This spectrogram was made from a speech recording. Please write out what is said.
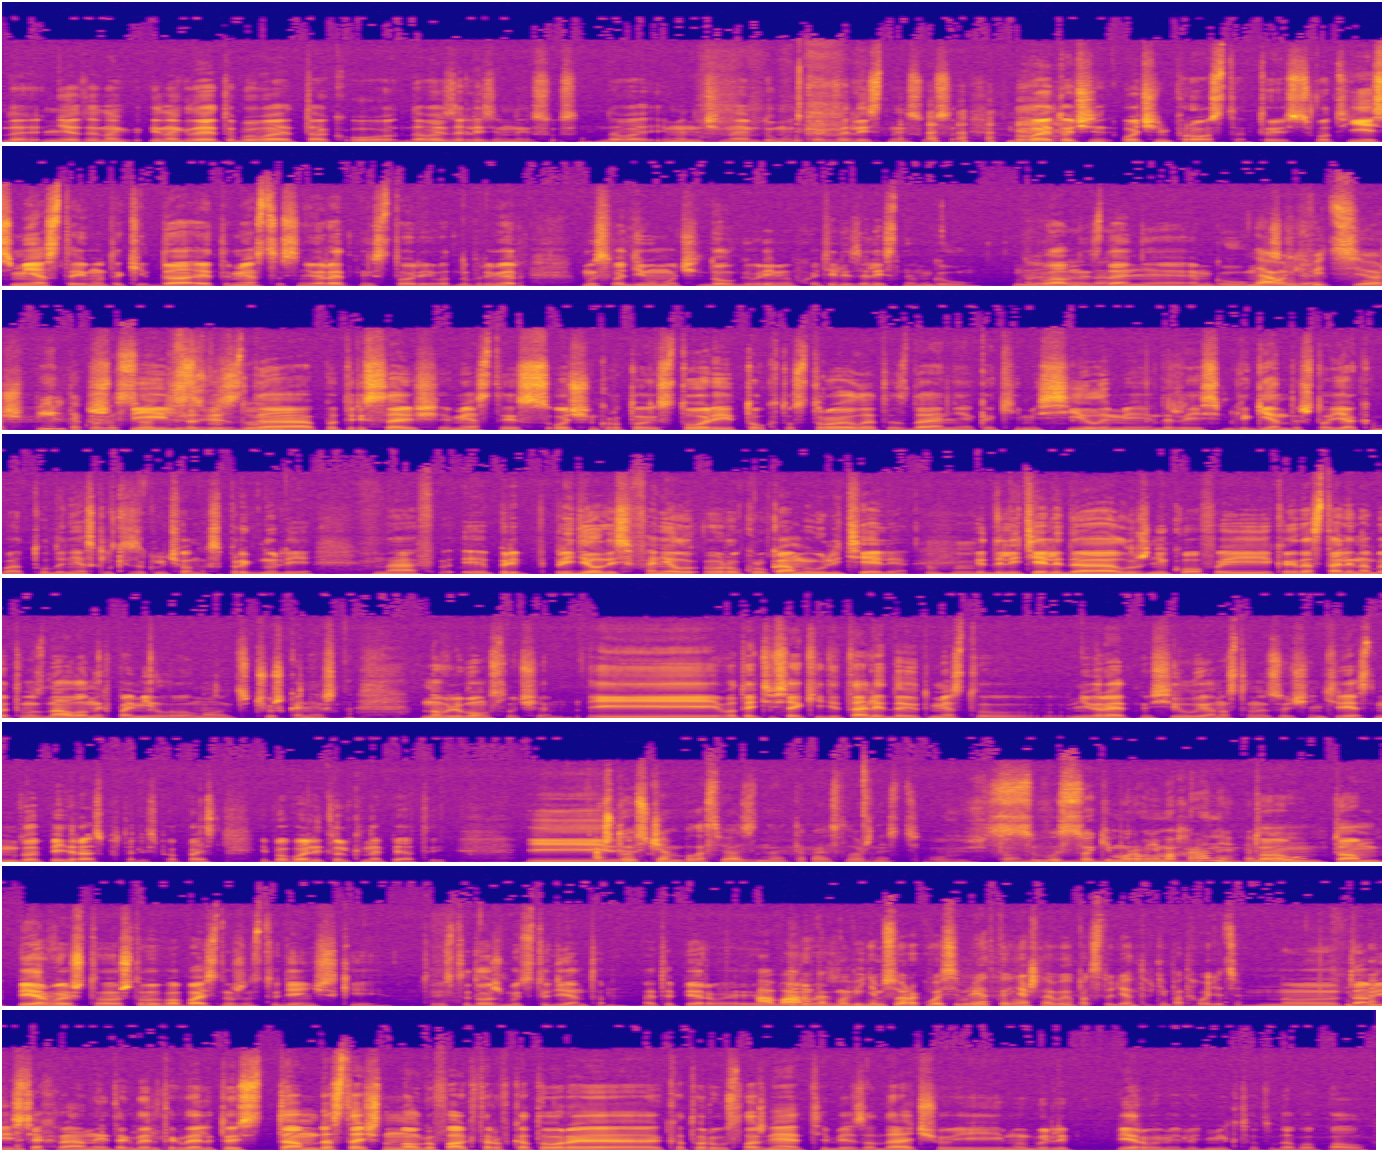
Да, нет, иног- иногда это бывает так, о, давай залезем на Иисуса, давай, и мы начинаем думать, как залезть на Иисуса. Бывает очень, очень просто, то есть вот есть место, и мы такие, да, это место с невероятной историей. Вот, например, мы с Вадимом очень долгое время хотели залезть на МГУ, Да, главное да, да. здание МГУ в Да, у Москве. них ведь э, шпиль такой Шпиль, высокий. Со звездой. звезда, потрясающее место и с очень крутой историей. То, кто строил это здание, какими силами. Даже есть легенды, что якобы оттуда несколько заключенных спрыгнули, на, при- приделались фанелу к рукам и улетели. Мгм. И долетели до Лужников. И когда Сталин об этом узнал, он их помиловал. Ну, это чушь, конечно, но в любом случае. И вот эти всякие детали дают месту невероятную силу, и оно становится очень интересным. Мы туда пять раз пытались попасть, и попали только на пятый. И... А что, с чем была связана такая сложность? Ой, С высоким уровнем охраны? МГУ? Там, там первое, что чтобы попасть, нужен студенческий. То есть ты должен быть студентом. Это первое. А вам, первое как мы видим, 48 лет, конечно, вы под студентов не подходите. Ну, там есть охрана и так далее, и так далее. То есть там достаточно много факторов, которые, которые усложняют тебе задачу, и мы были первыми людьми, кто туда попал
